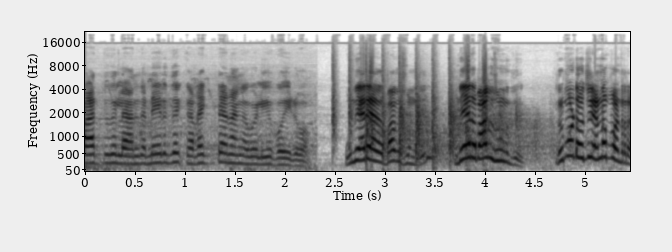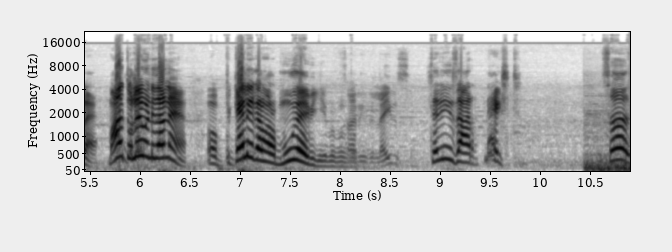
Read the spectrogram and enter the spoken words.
பார்த்ததில்ல. அந்த நேரத்துக்கு கரெக்டாக நாங்கள் வெளியே போயிடுவோம். உன்னையாரே அதை பார்க்க சொன்னது? உன்னையார பார்க்க சொன்னது? ரிமோட் வச்சு என்ன பண்ணுற மா தொலை வேண்டியதானே கேள்வி மூவி சரிங்க சார். நெக்ஸ்ட் சார்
